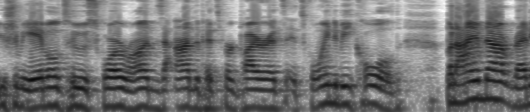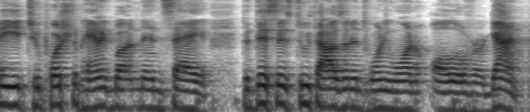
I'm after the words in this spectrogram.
You should be able to score runs on the Pittsburgh Pirates. It's going to be cold, but I am not ready to push the panic button and say that this is 2021 all over again.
